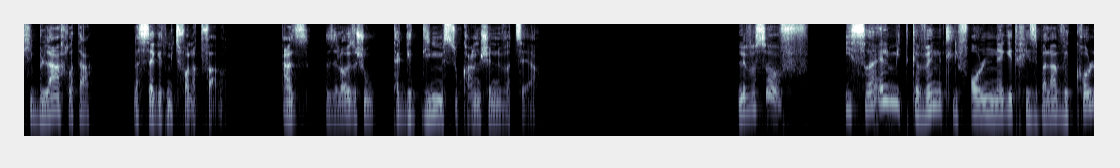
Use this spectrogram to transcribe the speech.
קיבלה החלטה לסגת מצפון הכפר. אז זה לא איזשהו תקדים מסוכן שנבצע. לבסוף, ישראל מתכוונת לפעול נגד חיזבאללה וכל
